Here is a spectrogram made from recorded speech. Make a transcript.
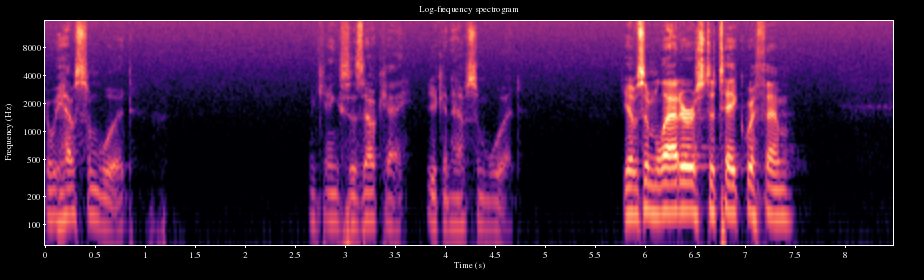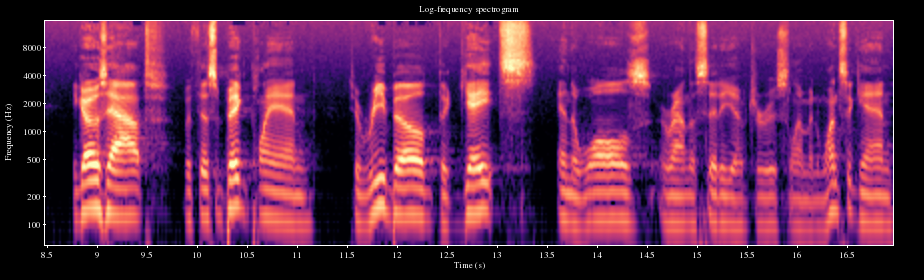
Can we have some wood? The king says, Okay, you can have some wood. Gives him letters to take with him. He goes out with this big plan to rebuild the gates and the walls around the city of Jerusalem. And once again,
